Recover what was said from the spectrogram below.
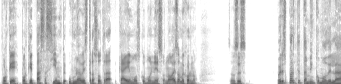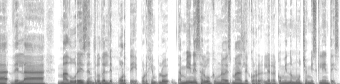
¿Por qué? ¿Por qué pasa siempre? Una vez tras otra caemos como en eso. No, eso mejor no. Entonces, pero es parte también como de la, de la madurez dentro del deporte. Por ejemplo, también es algo que una vez más le, le recomiendo mucho a mis clientes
